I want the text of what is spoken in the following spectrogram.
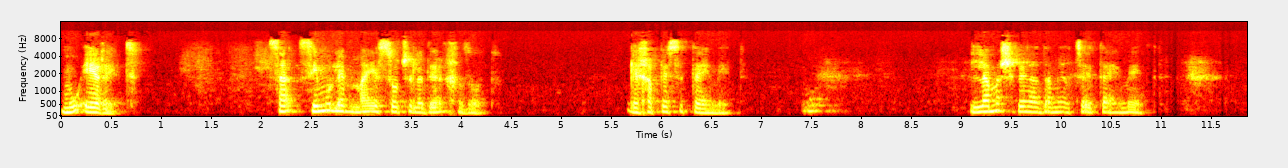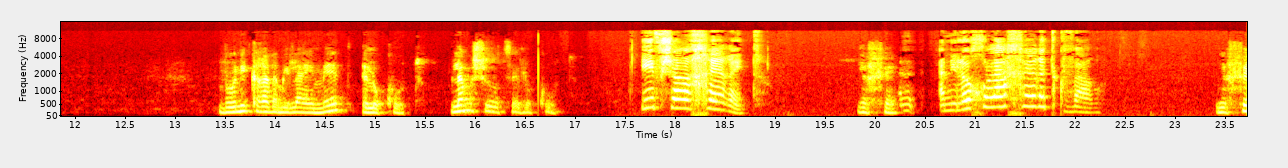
מוארת. שימו לב מה היסוד של הדרך הזאת. לחפש את האמת. למה שבן אדם ירצה את האמת? בואו נקרא למילה אמת, אלוקות. למה שהוא רוצה אלוקות? אי אפשר אחרת. יפה. אני, אני לא יכולה אחרת כבר. יפה.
